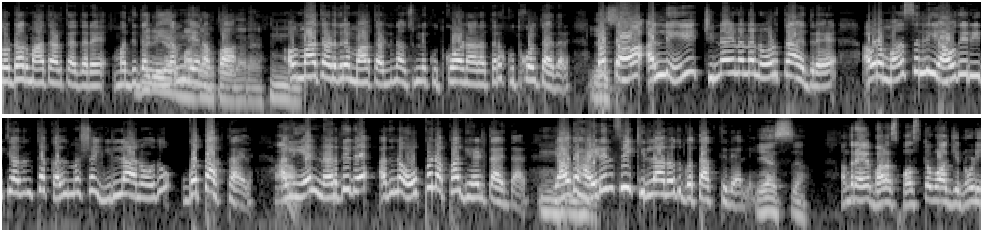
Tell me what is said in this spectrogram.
ದೊಡ್ಡವ್ರು ಮಾತಾಡ್ತಾ ಇದ್ದಾರೆ. ಮಧ್ಯದಲ್ಲಿ ನಮ್ದೇನಪ್ಪ ಅವ್ರು ಮಾತಾಡಿದ್ರೆ ಮಾತಾಡ್ಲಿ ನಾನು ಸುಮ್ನೆ ಕುತ್ಕೋಣ ಅನ್ನೋ ತರ ಕುತ್ಕೊಳ್ತಾ ಇದ್ದಾರೆ. ಬಟ್ ಅಲ್ಲಿ ಚಿನ್ನಯ್ಯನನ್ನ ನೋಡ್ತಾ ಇದ್ರೆ ಅವರ ಮನಸ್ಸಲ್ಲಿ ಯಾವುದೇ ರೀತಿಯಾದಂತ ಕಲ್ಮಶ ಇಲ್ಲ ಅನ್ನೋದು ಗೊತ್ತಾಗ್ತಾ ಇದೆ. ಅಲ್ಲಿ ಏನ್ ನಡೆದಿದೆ ಅದನ್ನ ಓಪನ್ ಅಪ್ ಆಗಿ ಹೇಳ್ತಾ ಇದ್ದಾರೆ. ಯಾವುದೇ ಹೈಡೆನ್ಸಿಕ್ ಇಲ್ಲ ಅನ್ನೋದು ಗೊತ್ತಾಗ್ತಿದೆ ಅಲ್ಲಿ. ಎಸ್ ಅಂದ್ರೆ ಬಹಳ ಸ್ಪಷ್ಟವಾಗಿ ನೋಡಿ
